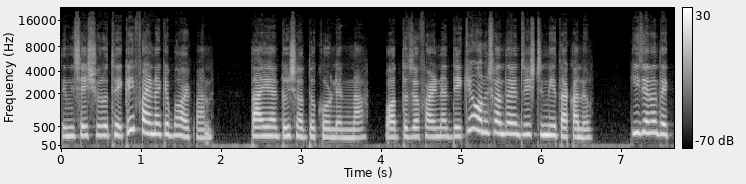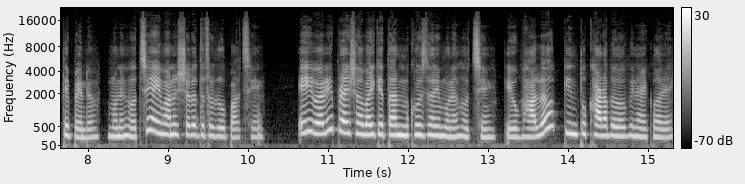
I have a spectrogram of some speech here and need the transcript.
তিনি সেই শুরু থেকেই ফারিনাকে ভয় পান। তাই আর দুই শব্দ করলেন না। পদ্মজা ফারিনার দিকে অনুসন্ধানের দৃষ্টি নিয়ে তাকালো। কি যেন দেখতে পেল। মনে হচ্ছে এই মানুষটারও দুটো রূপ আছে। এইবারই প্রায় সবাইকে তার মুখোশধারী মনে হচ্ছে। কেউ ভালো, কিন্তু খারাপের অভিনয় করে।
